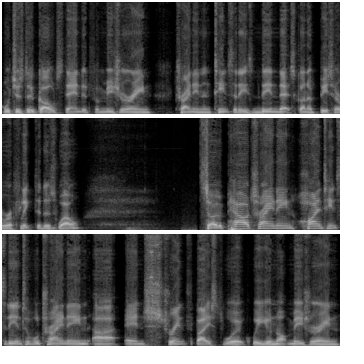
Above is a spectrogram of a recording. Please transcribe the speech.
which is the gold standard for measuring training intensities, then that's going to better reflect it as well. So power training, high intensity interval training, uh, and strength-based work where you're not measuring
